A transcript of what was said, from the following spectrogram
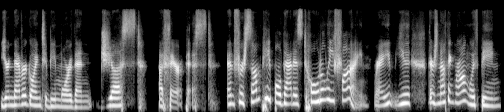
You're never going to be more than just a therapist. And for some people, that is totally fine, right? You, there's nothing wrong with being,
